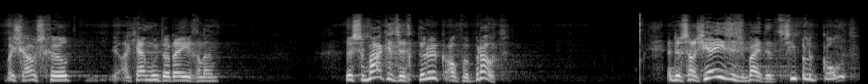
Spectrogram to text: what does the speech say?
Was jouw schuld, had jij moeten regelen. Dus ze maken zich druk over brood. En dus als Jezus bij de discipelen komt,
